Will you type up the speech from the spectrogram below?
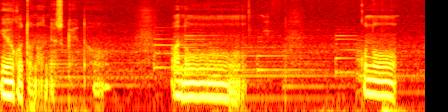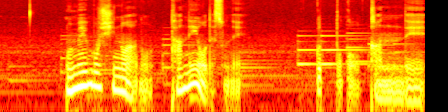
いうことなんですけど。あのー、この梅干しのあの種をですねぐっとこう噛んで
